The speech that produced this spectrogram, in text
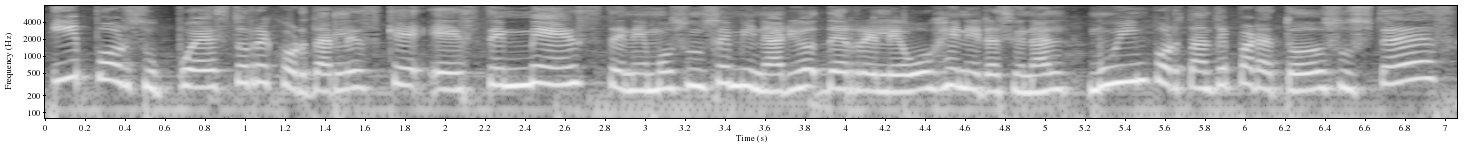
y por supuesto recordarles que este mes tenemos un seminario de relevo generacional muy importante para todos ustedes.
